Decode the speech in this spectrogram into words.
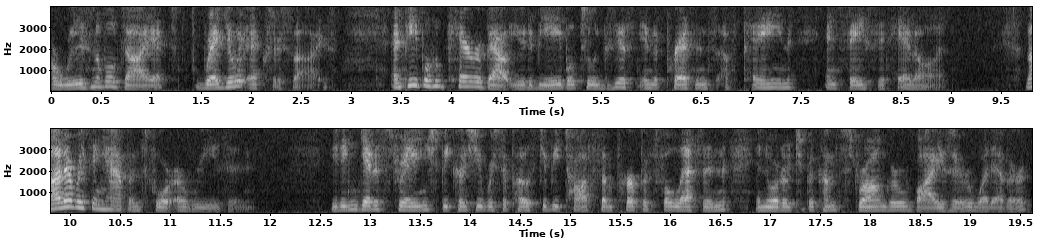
a reasonable diet, regular exercise, and people who care about you to be able to exist in the presence of pain and face it head on. Not everything happens for a reason. You didn't get estranged because you were supposed to be taught some purposeful lesson in order to become stronger, wiser, whatever.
